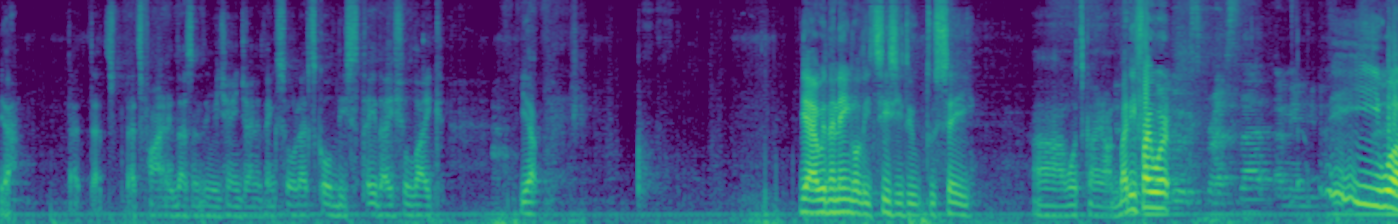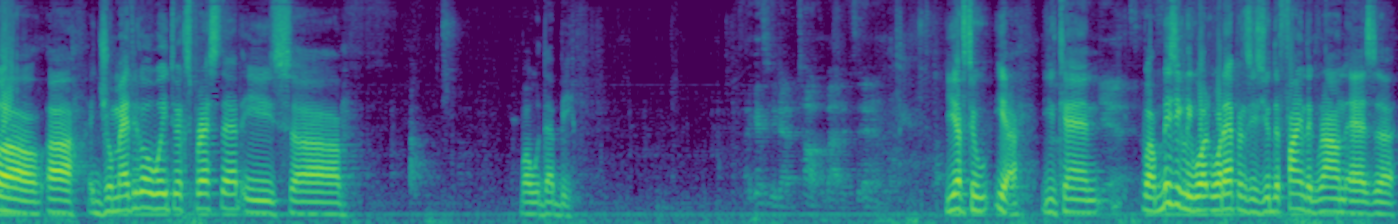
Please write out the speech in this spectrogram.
Yeah, that, that's that's fine. It doesn't really change anything. So let's call this theta if you like. Yep. Yeah, with an angle, it's easy to, to say uh, what's going on. But if I were, to express that, I mean, E- you- Well, uh, a geometrical way to express that is uh, what would that be? I guess you'd have to talk about its integral. You have to, yeah, you can. Yeah. Well, basically, what, what happens is you define the ground as a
